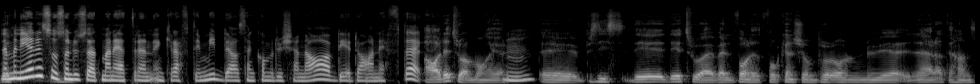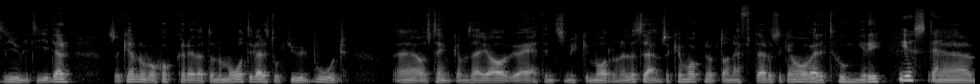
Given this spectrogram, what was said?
Nej, men är det så som du sa att man äter en, en kraftig middag och sen kommer du känna av det dagen efter? Ja, det tror jag många gör. Mm. Eh, precis, det, det tror jag är väldigt vanligt. Folk kanske om de nu är nära till hans juletider så kan de vara chockade över att om de åt ett väldigt stort julbord eh, och så tänker de så här, jag, jag äter inte så mycket imorgon eller sådär. Så kan man vakna upp dagen efter och så kan man vara väldigt hungrig. Just det. Eh,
